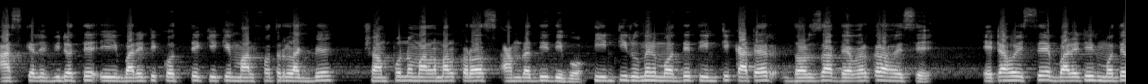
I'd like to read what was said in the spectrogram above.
আজকের ভিডিওতে এই বাড়িটি করতে কি কি মালপত্র লাগবে, সম্পূর্ণ মালামাল ক্রস আমরা দিয়ে দিব। তিনটি রুমের মধ্যে তিনটি কাঠের দরজা ব্যবহার করা হয়েছে। এটা হয়েছে বাড়িটির মধ্যে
